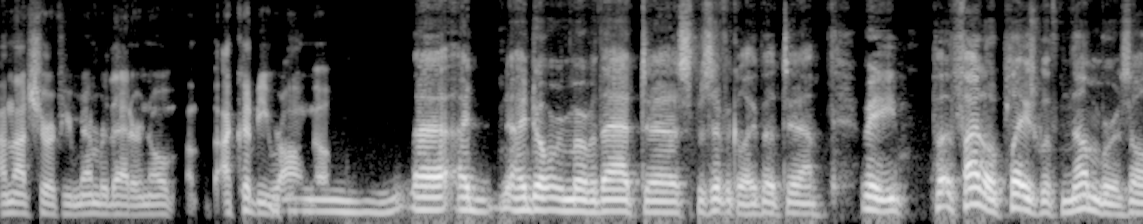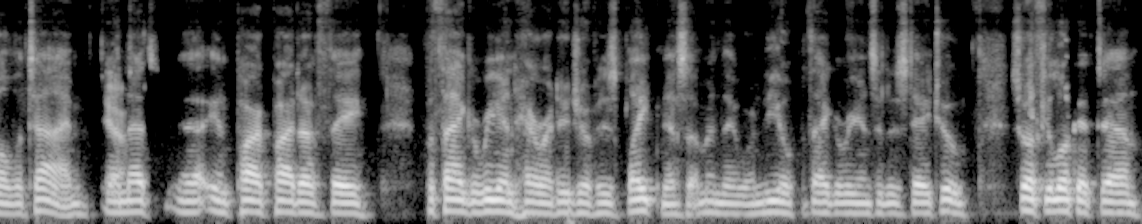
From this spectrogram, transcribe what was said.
I'm not sure if you remember that or no. I could be wrong though. Mm, uh, I I don't remember that uh, specifically, but uh, I mean, Philo plays with numbers all the time, yeah. and that's uh, in part part of the Pythagorean heritage of his Platonism, and there were Neo-Pythagoreans in his day too. So if you look at um,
